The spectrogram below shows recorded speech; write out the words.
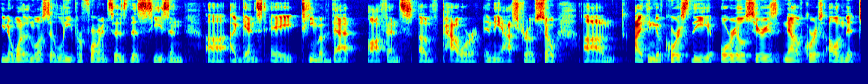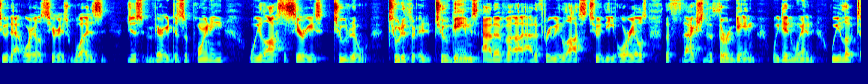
you know, one of the most elite performances this season uh, against a team of that offense of power in the Astros. So um, I think, of course, the Orioles series. Now, of course, I'll admit too that Orioles series was just very disappointing. We lost the series two to two to th- two games out of uh, out of three. We lost to the Orioles. The th- actually the third game we did win. We looked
